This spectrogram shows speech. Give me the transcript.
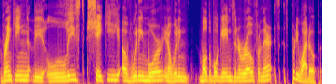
ranking the least shaky of winning more, you know, winning multiple games in a row from there, it's, it's pretty wide open.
